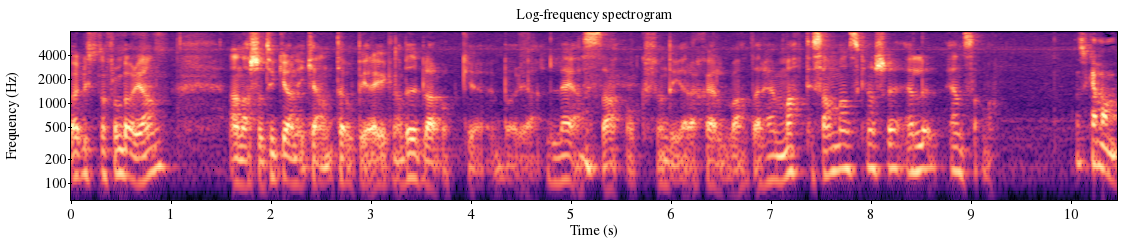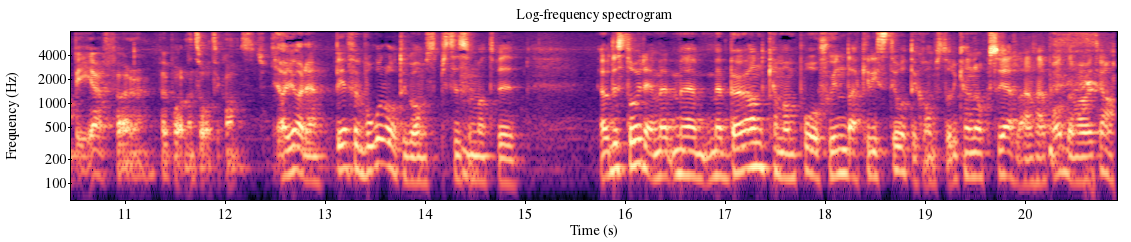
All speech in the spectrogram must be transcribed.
börja lyssna från början. Annars så tycker jag ni kan ta upp era egna biblar och eh, börja läsa och fundera själva där hemma, tillsammans kanske, eller ensamma. Så kan man be för, för poddens återkomst. Jag gör det. Be för vår återkomst, precis som att vi... Ja, det står ju det. Med, med, med bön kan man påskynda Kristi återkomst och det kan också gälla den här podden, vad vet jag.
